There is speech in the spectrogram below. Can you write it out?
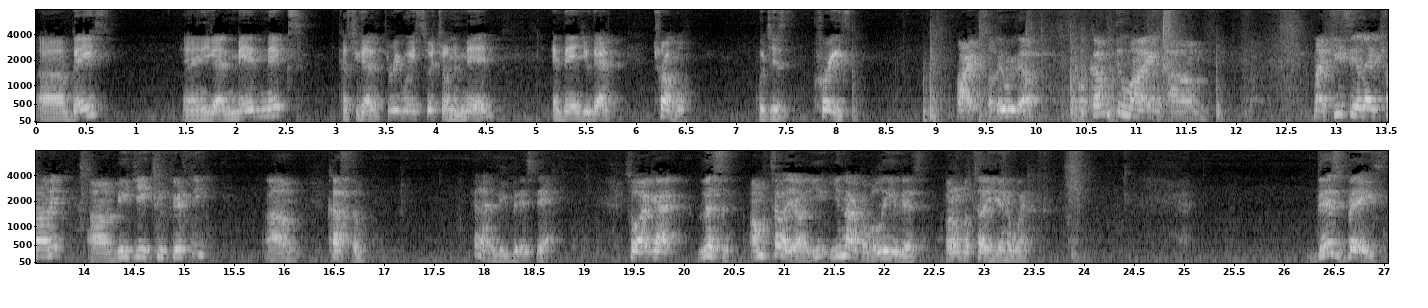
uh, bass, and you got mid mix because you got a three-way switch on the mid, and then you got treble, which is crazy. All right, so here we go. I'm coming through my um, my TC Electronic um, BG250 um, custom, and I leave it as that. So I got, listen, I'm gonna tell y'all, you, you're not gonna believe this, but I'm gonna tell you anyway. This bass,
